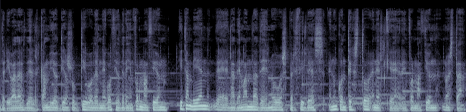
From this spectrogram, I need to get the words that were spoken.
derivadas del cambio disruptivo del negocio de la información y también de la demanda de nuevos perfiles en un contexto en el que la información no está,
